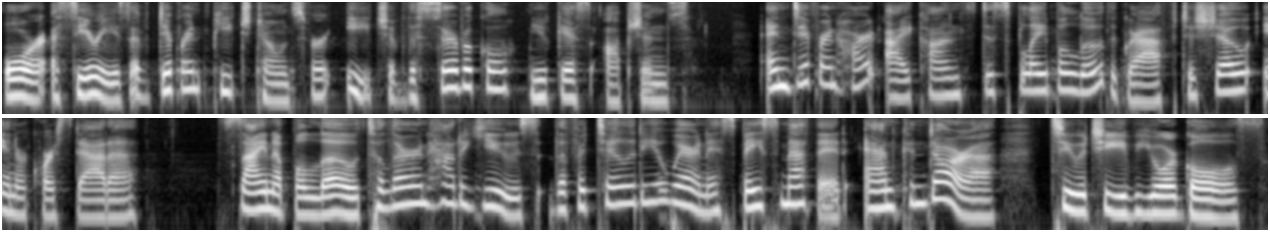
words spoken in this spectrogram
or a series of different peach tones for each of the cervical mucus options and different heart icons display below the graph to show intercourse data. Sign up below to learn how to use the fertility awareness based method and Kindara to achieve your goals.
